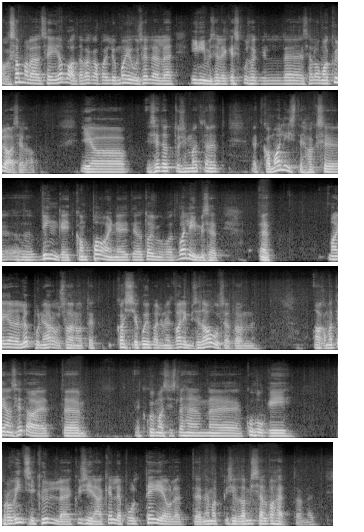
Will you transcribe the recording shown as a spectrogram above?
aga samal ajal see ei avalda väga palju mõju sellele inimesele, kes kusagil eh, seal oma külas elab. ja, ja seetõttu siis ma ütlen, et, et ka Malis tehakse eh, vingeid kampaaniaid ja toimuvad valimised. et ma ei ole lõpuni aru saanud, et kas ja kui palju need valimised ausad on. aga ma tean seda, et, eh, et kui ma siis lähen kuhugi provintsi külla ja küsin, kelle poolt teie olete, nemad küsivad, mis seal vahet on, et,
